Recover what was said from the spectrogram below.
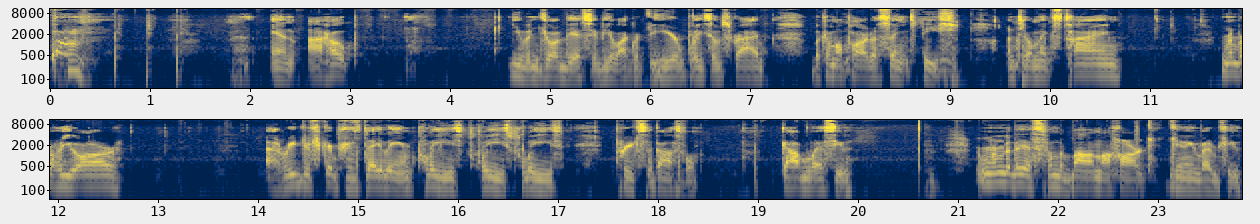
and I hope you've enjoyed this. If you like what you hear, please subscribe. Become a part of Saints Peace. Until next time, remember who you are. Uh, read your scriptures daily and please, please, please preach the gospel. God bless you. Remember this from the bottom of my heart. Jimmy loves you.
